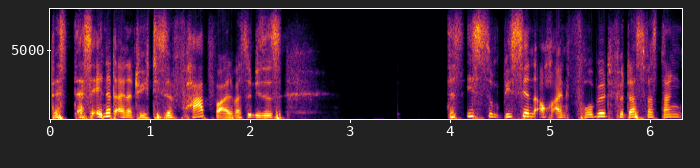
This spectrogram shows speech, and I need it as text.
das, das erinnert einen natürlich, diese Farbwahl, weißt du, dieses, das ist so ein bisschen auch ein Vorbild für das, was dann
